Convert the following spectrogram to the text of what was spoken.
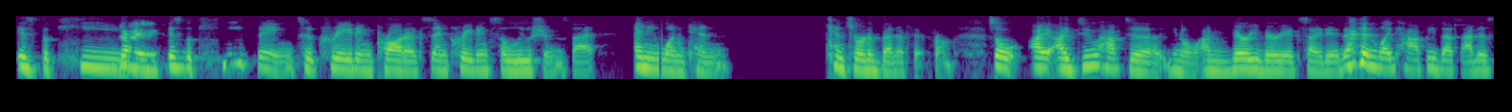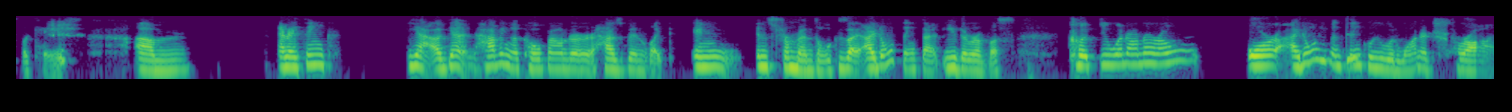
is the key right. is the key thing to creating products and creating solutions that anyone can can sort of benefit from so i i do have to you know i'm very very excited and like happy that that is the case um and i think yeah again having a co-founder has been like in, instrumental because I, I don't think that either of us could do it on our own or i don't even think we would want to try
